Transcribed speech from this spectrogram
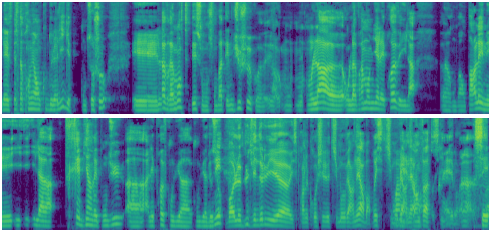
il avait fait sa première en Coupe de la Ligue contre Sochaux. Et là, vraiment, c'était son, son baptême du feu, quoi. Ah on, l'a, on l'a vraiment mis à l'épreuve et il a, on va en parler, mais il, il a très bien répondu à, à l'épreuve qu'on lui a qu'on lui a donnée. Bon, le but vient de lui. Hein. Il se prend le crochet de Timo Werner. Bon après c'est Timo Werner en face aussi. bon. Voilà, c'est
